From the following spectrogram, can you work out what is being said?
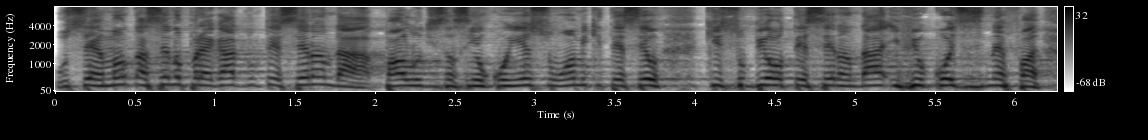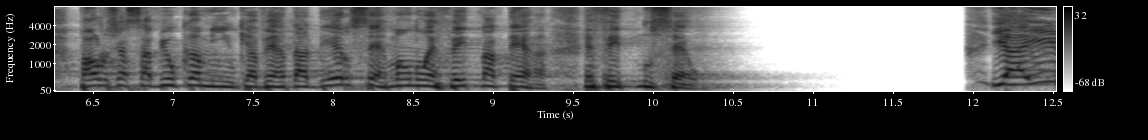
O sermão está sendo pregado no terceiro andar. Paulo disse assim: Eu conheço um homem que desceu, que subiu ao terceiro andar e viu coisas inefáveis. Paulo já sabia o caminho, que a verdadeiro sermão não é feito na terra, é feito no céu. E aí,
